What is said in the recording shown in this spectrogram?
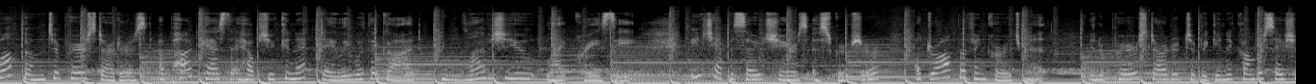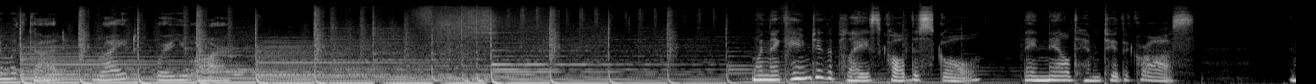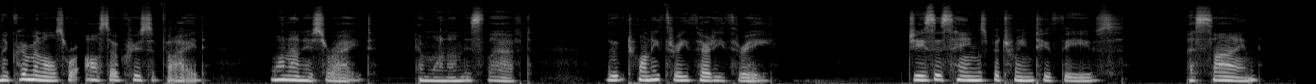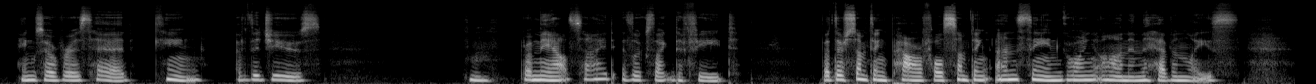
Welcome to Prayer Starters, a podcast that helps you connect daily with a God who loves you like crazy. Each episode shares a scripture, a drop of encouragement, and a prayer starter to begin a conversation with God right where you are. When they came to the place called the skull, they nailed him to the cross, and the criminals were also crucified, one on his right and one on his left. Luke 23:33. Jesus hangs between two thieves. A sign hangs over his head, King of the Jews. Hmm. From the outside, it looks like defeat. But there's something powerful, something unseen going on in the heavenlies.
